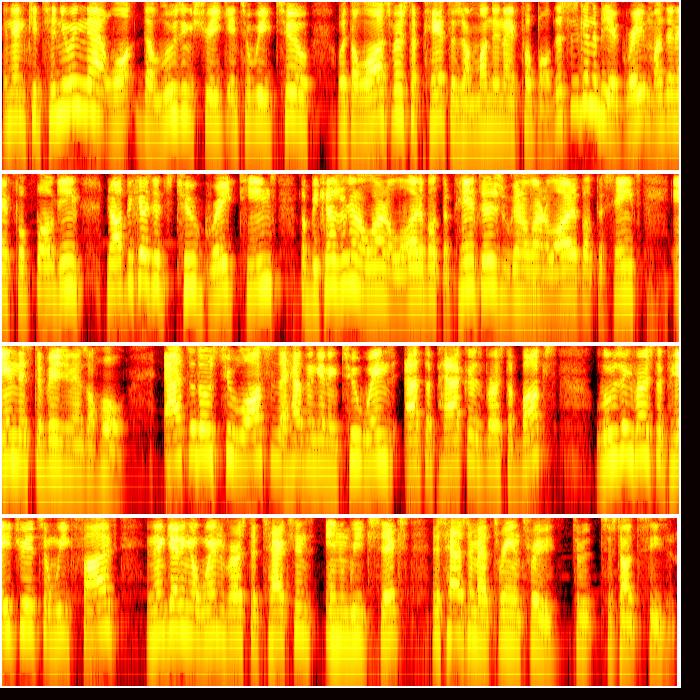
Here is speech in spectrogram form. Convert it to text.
and then continuing that lo- the losing streak into week two with the loss versus the Panthers on Monday Night Football. This is going to be a great Monday Night Football game, not because it's two great teams, but because we're going to learn a lot about the Panthers. We're going to learn a lot about the Saints and this division as a whole. After those two losses, I have them getting two wins at the Packers versus the Bucs, losing versus the Patriots in week five, and then getting a win versus the Texans in week six. This has them at three and three to, to start the season.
